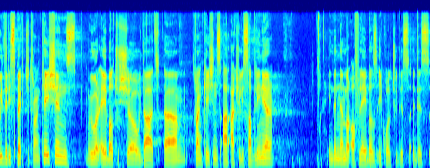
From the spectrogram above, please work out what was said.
with respect to truncations, we were able to show that um, truncations are actually sublinear in the number of labels equal to this, this,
